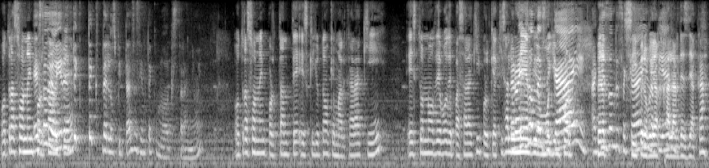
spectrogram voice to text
Otra zona Esto importante. de oír el tic-tic del hospital se siente como extraño, ¿eh? Otra zona importante es que yo tengo que marcar aquí. Esto no debo de pasar aquí porque aquí sale Pero un nervio muy importante. aquí es donde se sí, cae pero voy a piel. jalar desde acá.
